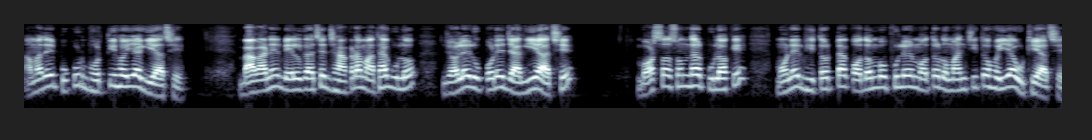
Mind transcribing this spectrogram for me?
আমাদের পুকুর ভর্তি হইয়া গিয়াছে। বাগানের বেলগাছের ঝাঁকড়া মাথাগুলো জলের উপরে জাগিয়া আছে। বর্ষা সন্ধ্যার পুলকে মনের ভিতরটা কদম্ব ফুলের মতো রোমাঞ্চিত হইয়া উঠিয়াছে।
